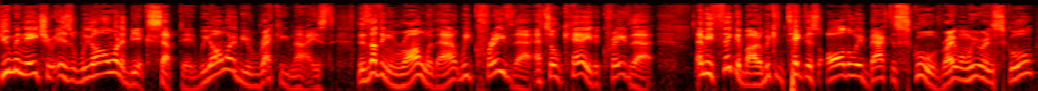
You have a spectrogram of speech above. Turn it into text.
Human nature is we all want to be accepted. We all want to be recognized. There's nothing wrong with that. We crave that. That's okay to crave that. I mean, think about it. We can take this all the way back to school, right? When we were in school,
